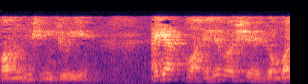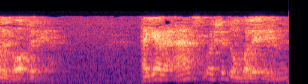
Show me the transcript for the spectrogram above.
قانونیش اینجوریه. اگر قاعده باشه دنبال واقعه اگر اصل باشه دنبال علمه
